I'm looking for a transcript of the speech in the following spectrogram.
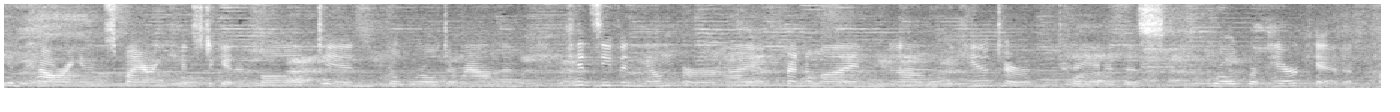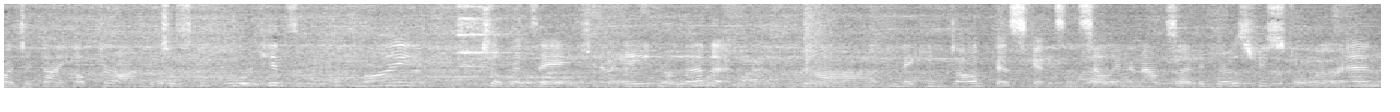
empowering and inspiring kids to get involved in the world around them. Kids even younger. I, a friend of mine, uh, Lily Cantor, created this World Repair Kit, a project I helped her on, which is for kids my children's age, you know, eight and eleven, uh, making dog biscuits and selling them outside the grocery store and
